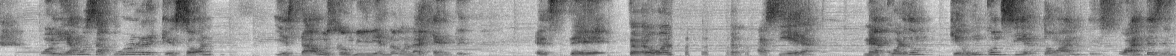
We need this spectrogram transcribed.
olíamos a puro requesón y estábamos conviviendo con la gente. Este, pero bueno, así era. Me acuerdo que un concierto antes, o antes de,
